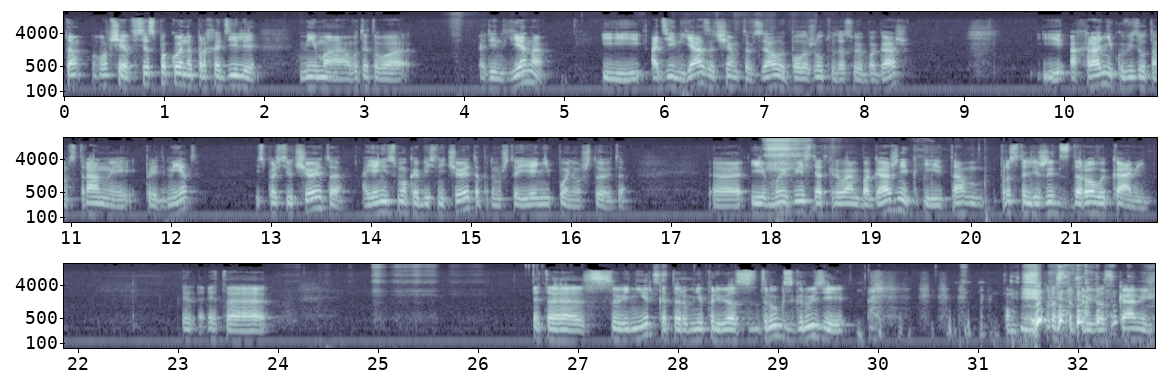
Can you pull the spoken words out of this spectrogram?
там вообще все спокойно проходили мимо вот этого рентгена, и один я зачем-то взял и положил туда свой багаж. И охранник увидел там странный предмет и спросил, что это. А я не смог объяснить, что это, потому что я не понял, что это. Э, и мы вместе открываем багажник, и там просто лежит здоровый камень. Э, это... Это сувенир, который мне привез друг с Грузии. Он просто привез камень.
